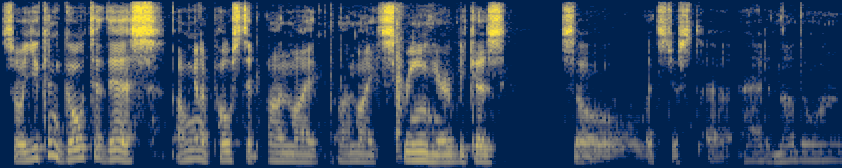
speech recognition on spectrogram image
So you can go to this. I'm going to post it on my on my screen here because so let's just uh, add another one.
